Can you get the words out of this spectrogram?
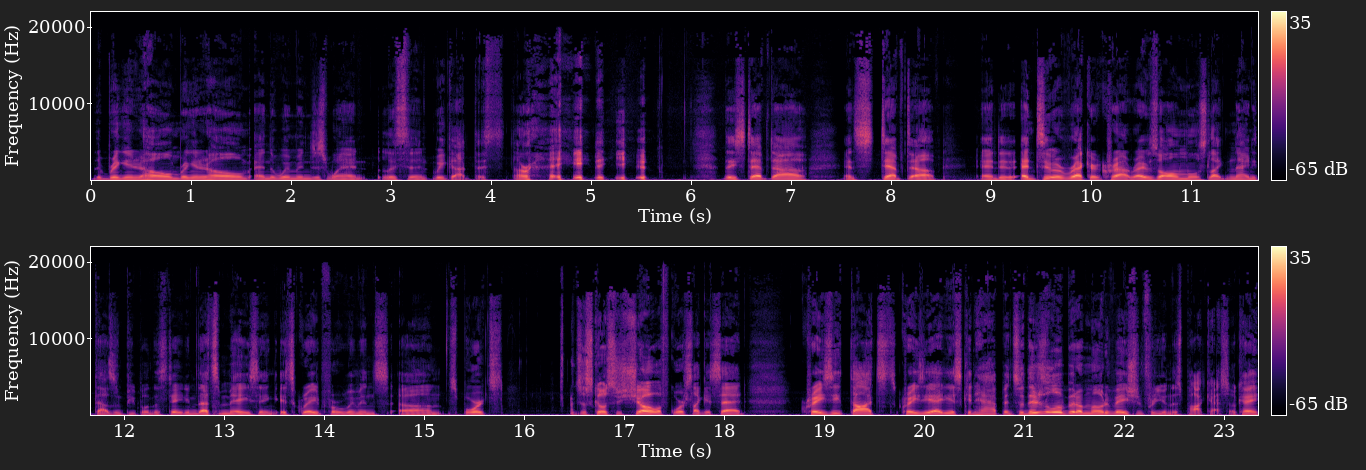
They're bringing it home, bringing it home, and the women just went, "Listen, we got this. All right." they stepped out and stepped up and it. and to a record crowd. Right, it was almost like 90,000 people in the stadium. That's amazing. It's great for women's um, sports. It just goes to show, of course, like I said, crazy thoughts, crazy ideas can happen. So there's a little bit of motivation for you in this podcast, okay?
